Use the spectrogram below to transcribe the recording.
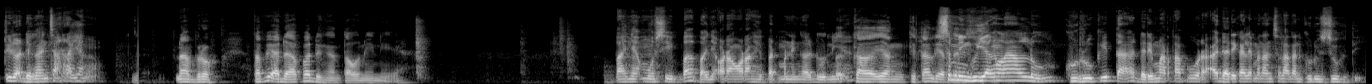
Tidak dengan cara yang nah bro tapi ada apa dengan tahun ini ya banyak musibah, banyak orang-orang hebat meninggal dunia. kalau yang kita lihat Seminggu yang lalu, guru kita dari Martapura, eh, dari Kalimantan Selatan, Guru Zuhdi,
